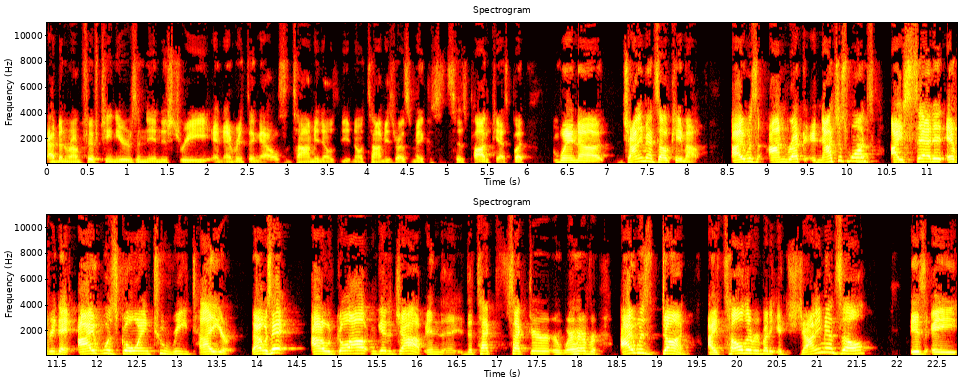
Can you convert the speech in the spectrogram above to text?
I've been around 15 years in the industry and everything else. And Tommy knows you know Tommy's resume because it's his podcast. But when uh, Johnny Manziel came out, I was on record, and not just once. I said it every day. I was going to retire. That was it. I would go out and get a job in the, the tech sector or wherever. I was done. I told everybody it's Johnny Manziel is a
